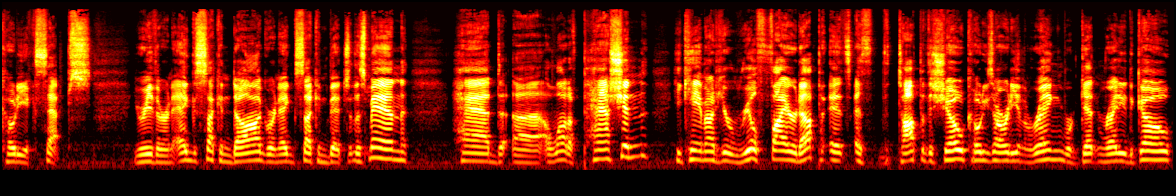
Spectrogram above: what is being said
Cody accepts. You're either an egg sucking dog or an egg sucking bitch. This man had uh, a lot of passion. He came out here real fired up. It's, it's the top of the show. Cody's already in the ring. We're getting ready to go.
